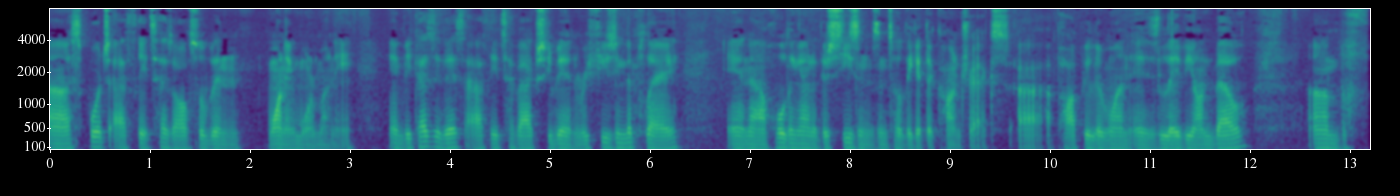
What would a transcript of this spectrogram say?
uh, sports athletes has also been wanting more money, and because of this, athletes have actually been refusing to play and uh, holding out of their seasons until they get their contracts. Uh, a popular one is Le'Veon Bell. Um, bef-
